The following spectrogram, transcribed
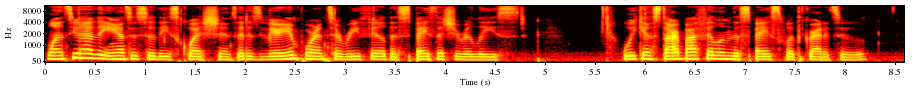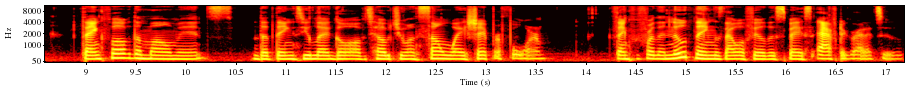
Once you have the answers to these questions, it is very important to refill the space that you released. We can start by filling the space with gratitude. Thankful of the moments, the things you let go of helped you in some way, shape, or form. Thankful for the new things that will fill the space after gratitude.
